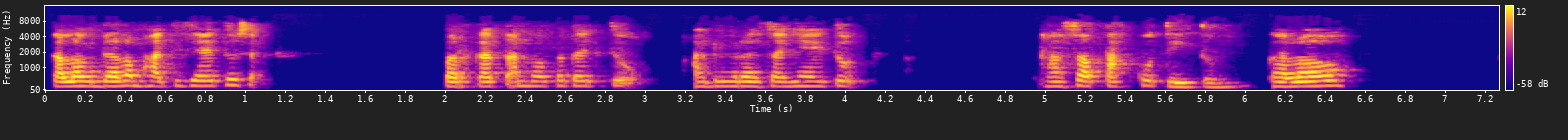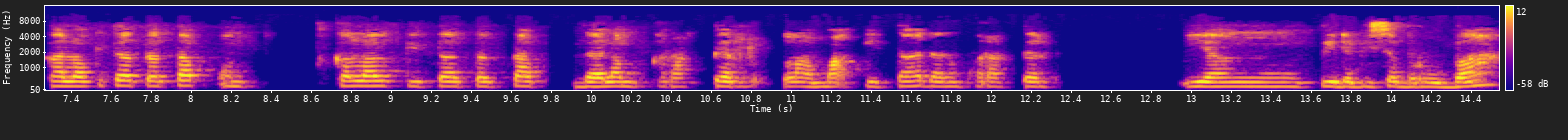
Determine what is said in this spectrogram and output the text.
Kalau dalam hati saya itu perkataan Bapak tadi itu aduh rasanya itu rasa takut itu. Kalau kalau kita tetap kalau kita tetap dalam karakter lama kita dalam karakter yang tidak bisa berubah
